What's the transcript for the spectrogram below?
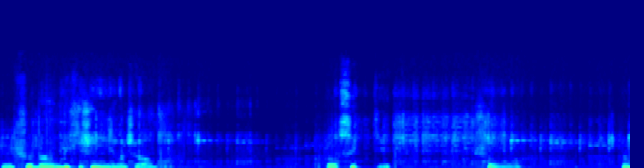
Şimdi şuradan bir kişiyi açalım. Klasik değil. Heh.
